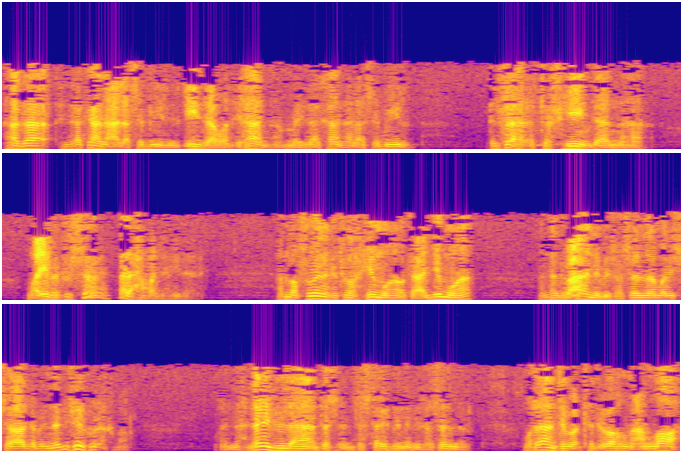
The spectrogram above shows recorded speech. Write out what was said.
هذا إذا كان على سبيل الإيذاء والإهانة أما إذا كان على سبيل التفهيم لأنها ضعيفة السمع فلا حرج في ذلك. المقصود أنك تفهمها وتعلمها أن دعاء النبي صلى الله عليه وسلم والاستغاثة بالنبي شرك أكبر. وأنه لا يجوز لها أن تستغيث بالنبي صلى الله عليه وسلم ولا أن تدعوه مع الله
